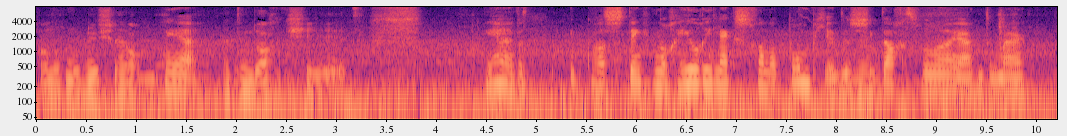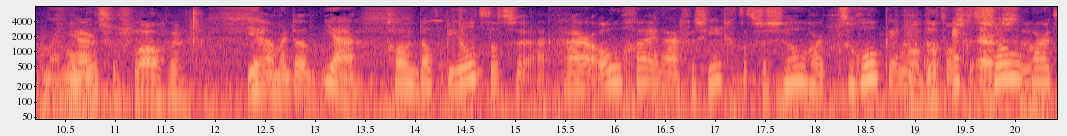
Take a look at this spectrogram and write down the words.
van het moet nu snel. ja, En toen dacht ik, shit. Ja dat, ik was denk ik nog heel relaxed van dat pompje. Dus Ja. ik dacht van, nou ja, doe maar. Maar maakt niet net slager. Ja, maar dat, ja, gewoon dat beeld, dat ze haar ogen en haar gezicht, dat ze zo hard trok en Oh, dat was echt het zo hard,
